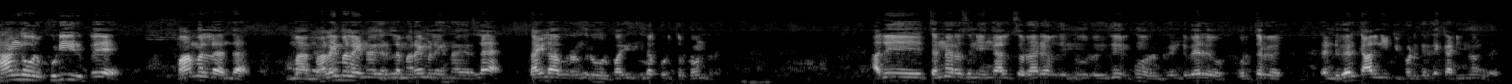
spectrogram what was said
நாங்க ஒரு குடியிருப்பு மாமல்ல அந்த ம- மலைமலை நகர்ல மறைமலை நகர்ல தைலாபுரங்கிற ஒரு பகுதியில கொடுத்துருக்கோன்ற அது தென்னரசன் எங்கால் சொல்றாரு அது இன்னொரு இது இருக்கும் ஒரு ரெண்டு பேர் ஒருத்தர் ரெண்டு பேர் கால் நீட்டி படுக்கிறதே கடினங்கிறாரு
